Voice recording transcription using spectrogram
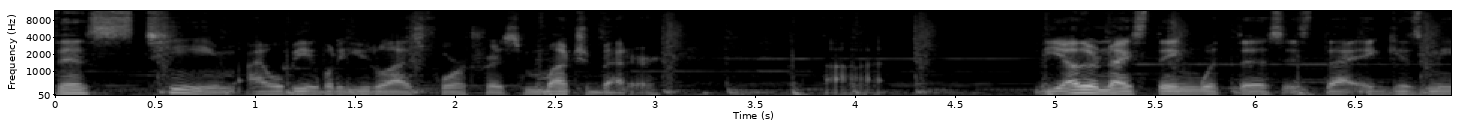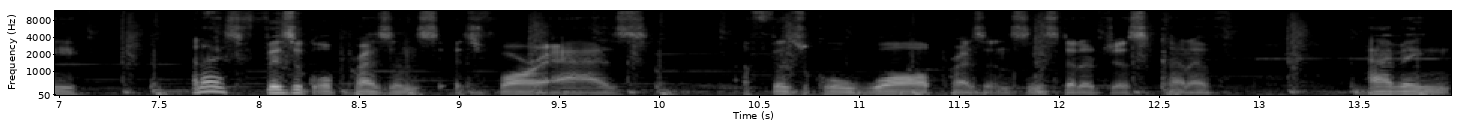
this team, I will be able to utilize Forretress much better. Uh, the other nice thing with this is that it gives me a nice physical presence as far as a physical wall presence instead of just kind of having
